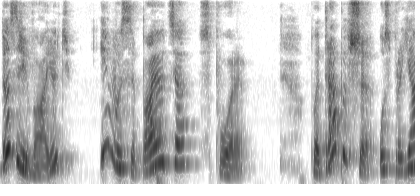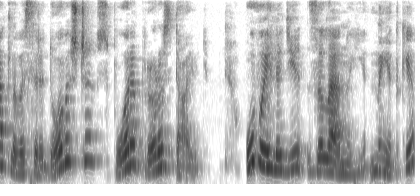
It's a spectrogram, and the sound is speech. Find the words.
дозрівають і висипаються спори. Потрапивши у сприятливе середовище, спори проростають у вигляді зеленої нитки,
